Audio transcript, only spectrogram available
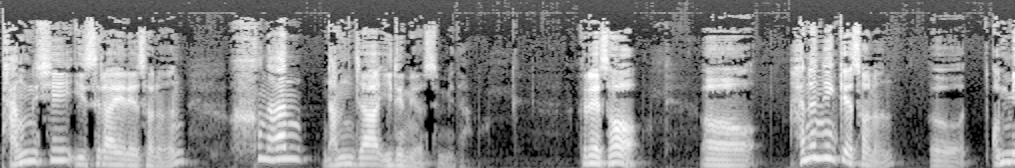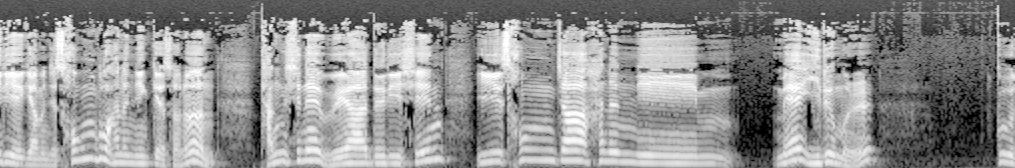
당시 이스라엘에서는 흔한 남자 이름이었습니다. 그래서 어, 하느님께서는 어, 엄밀히 얘기하면 이제 성부 하느님께서는 당신의 외아들이신 이 성자 하느님의 이름을 그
